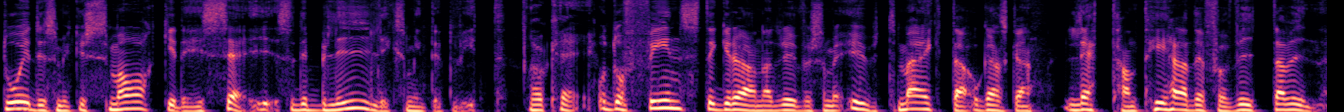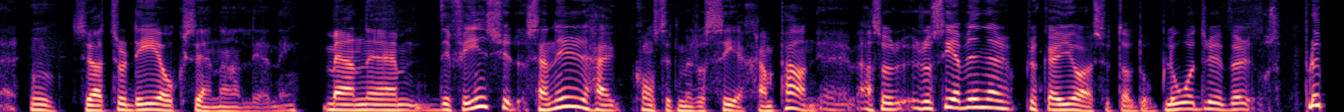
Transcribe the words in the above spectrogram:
då är det så mycket smak i det i sig så det blir liksom inte ett vitt. Okej. Och då finns det gröna druvor som är utmärkta och ganska lätthanterade för vita viner. Mm. Så jag tror det är också en anledning. Men eh, det finns ju, sen är det här konstigt med roséchampagne. Eh, Alltså roséviner brukar göras av då blå druvor och så plupp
